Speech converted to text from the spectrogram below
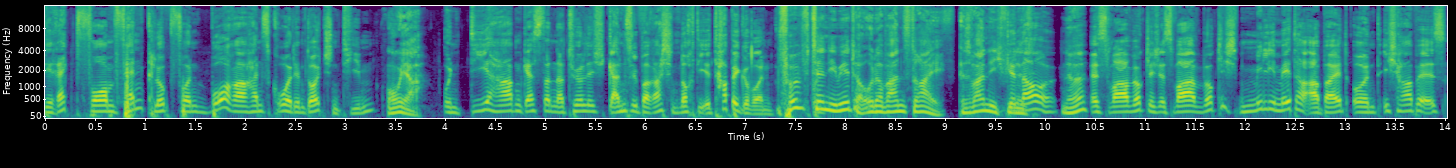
direkt vorm Fanclub von Bora Hans Grohe, dem deutschen Team. Oh ja. Und die haben gestern natürlich ganz überraschend noch die Etappe gewonnen. Fünf Zentimeter oder waren es drei? Es war nicht viel. Genau. Ne? Es war wirklich, es war wirklich Millimeterarbeit und ich habe es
